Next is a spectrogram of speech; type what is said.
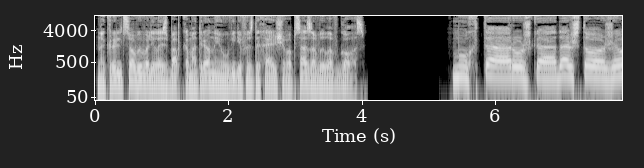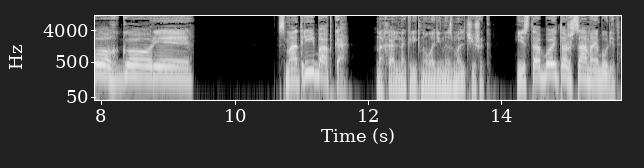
на крыльцо вывалилась бабка Матрена и, увидев издыхающего пса, завыла в голос. «Мухтарушка, да что же, ох, горе!» «Смотри, бабка!» — нахально крикнул один из мальчишек. «И с тобой то же самое будет.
